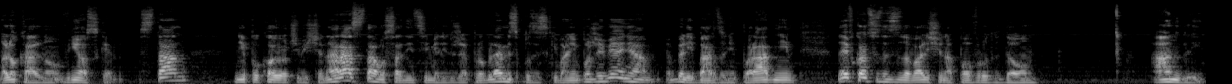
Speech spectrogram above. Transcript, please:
lokalną wnioskę. Stan niepokoju oczywiście narastał, osadnicy mieli duże problemy z pozyskiwaniem pożywienia, byli bardzo nieporadni, no i w końcu zdecydowali się na powrót do Anglii.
